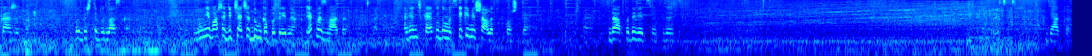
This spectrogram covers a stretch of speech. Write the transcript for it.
Скажете. Вибачте, будь ласка. Мені ваша дівчача думка потрібна. Як ви звати? Аліночка, як ви думаєте, скільки мій шалик коштує? Так, да, подивіться, подивіться. Дякую.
